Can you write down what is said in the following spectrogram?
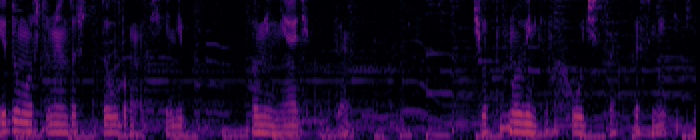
Я думаю, что мне надо что-то убрать. Или поменять как-то. Чего-то новенького хочется в косметике.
